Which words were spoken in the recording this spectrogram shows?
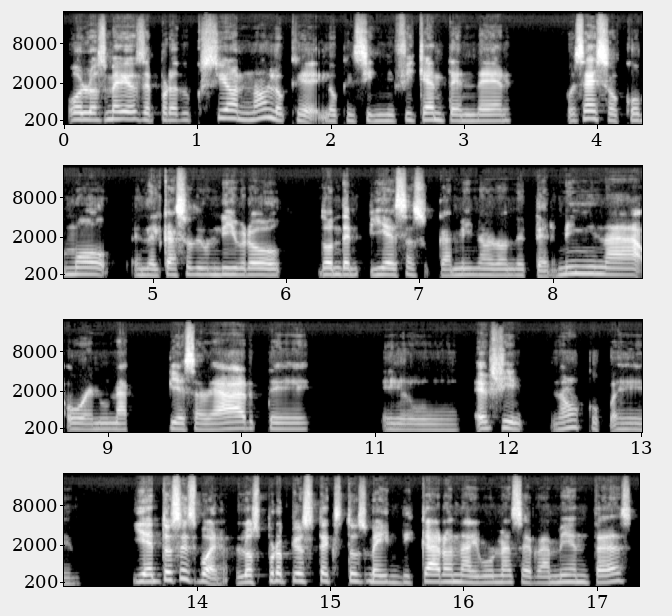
O los medios de producción, ¿no? Lo que, lo que significa entender, pues eso, como en el caso de un libro, dónde empieza su camino, dónde termina, o en una pieza de arte, eh, en fin, ¿no? Eh, y entonces, bueno, los propios textos me indicaron algunas herramientas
